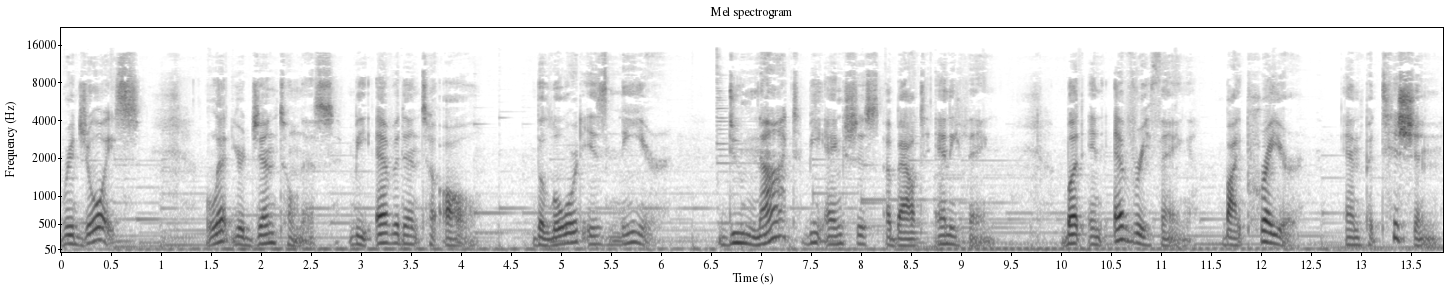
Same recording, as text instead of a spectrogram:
rejoice. Let your gentleness be evident to all. The Lord is near. Do not be anxious about anything, but in everything, by prayer and petition,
